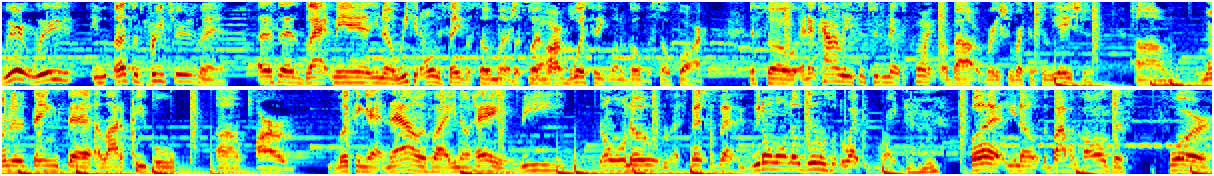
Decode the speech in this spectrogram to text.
We're we us as preachers and us as black men, you know, we can only say but so much. But But, so our voice ain't going to go but so far. And so, and it kind of leads into the next point about racial reconciliation. Um, one of the things that a lot of people uh, are looking at now is like, you know, hey, we don't want no, especially black people, we don't want no dealings with the white people right now. Mhm. But you know, the Bible calls us for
